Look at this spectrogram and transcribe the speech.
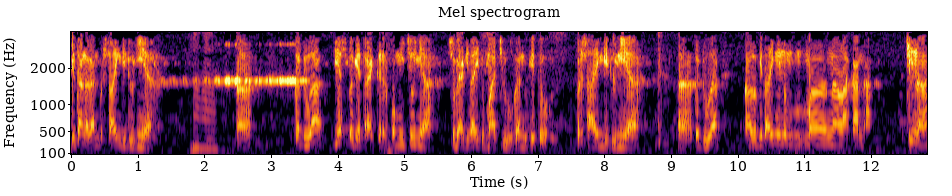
Kita nggak akan bersaing di dunia. Mhm. Nah, kedua dia sebagai trigger pemicunya supaya kita hidup maju kan begitu bersaing di dunia. Nah, kedua kalau kita ingin mengalahkan Cina,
